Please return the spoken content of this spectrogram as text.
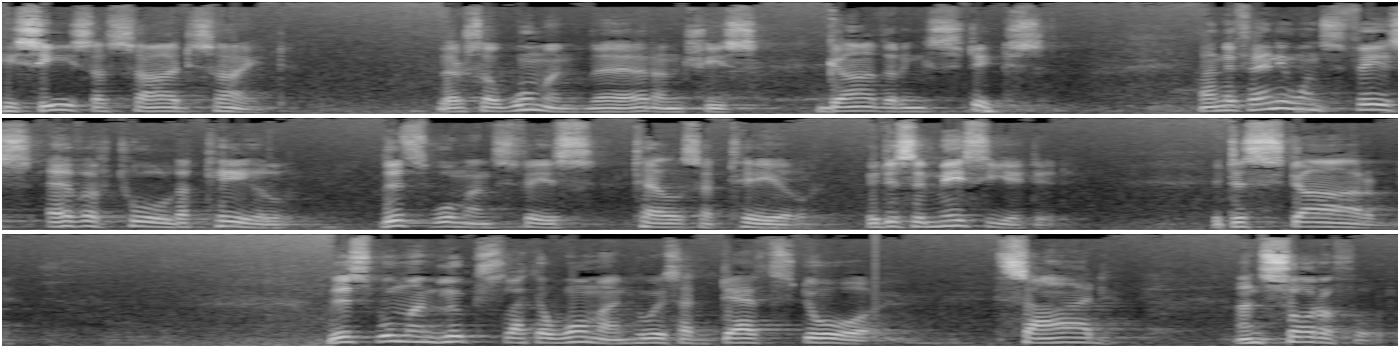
he sees a sad sight. There's a woman there, and she's gathering sticks. And if anyone's face ever told a tale, this woman's face tells a tale. It is emaciated, it is starved. This woman looks like a woman who is at death's door, sad and sorrowful.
